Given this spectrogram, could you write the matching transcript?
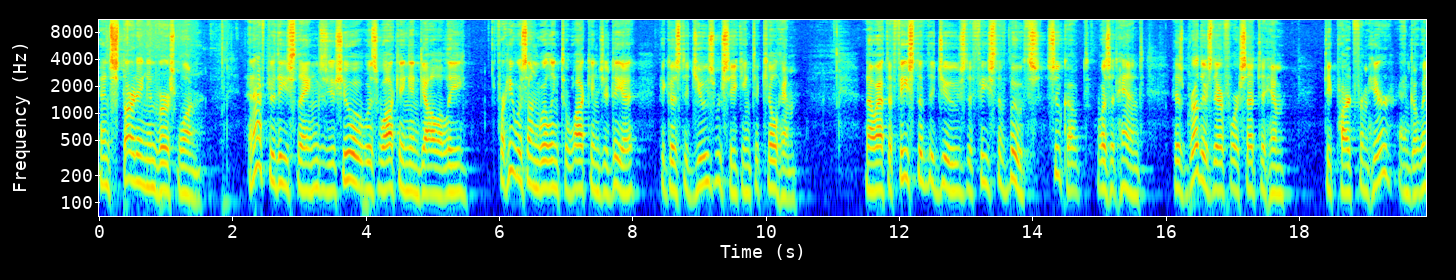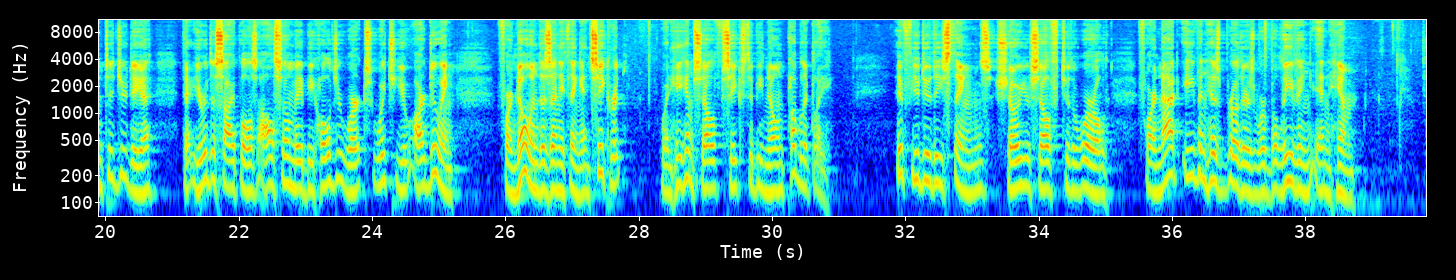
And starting in verse 1. And after these things, Yeshua was walking in Galilee, for he was unwilling to walk in Judea because the Jews were seeking to kill him. Now at the feast of the Jews, the feast of booths, Sukkot, was at hand. His brothers therefore said to him, Depart from here and go into Judea, that your disciples also may behold your works which you are doing. For no one does anything in secret when he himself seeks to be known publicly. If you do these things, show yourself to the world, for not even his brothers were believing in him.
